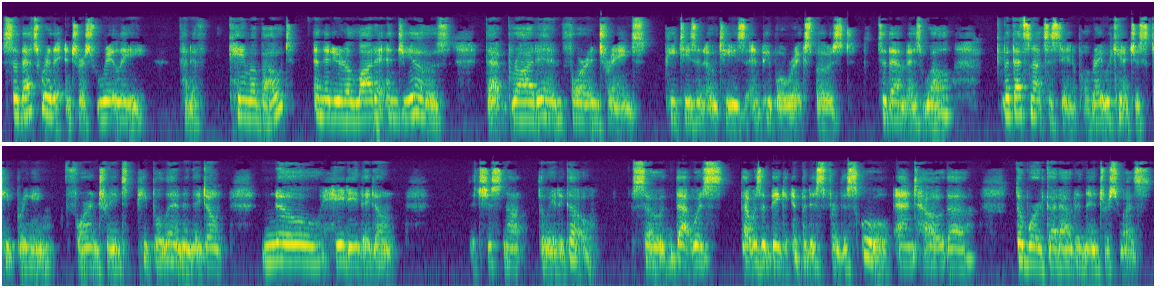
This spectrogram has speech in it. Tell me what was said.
So that's where the interest really kind of came about. And then you had a lot of NGOs that brought in foreign trained PTs and OTs and people were exposed to them as well but that's not sustainable, right? We can't just keep bringing foreign trained people in and they don't know Haiti. They don't, it's just not the way to go. So that was, that was a big impetus for the school and how the, the word got out and the interest was.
